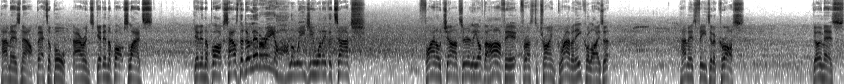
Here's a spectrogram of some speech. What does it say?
Hammers now, better ball. Aarons, get in the box, lads. Get in the box. How's the delivery? Oh, Luigi wanted the touch. Final chance early of the half here for us to try and grab an equaliser. James feeds it across. Gomes,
